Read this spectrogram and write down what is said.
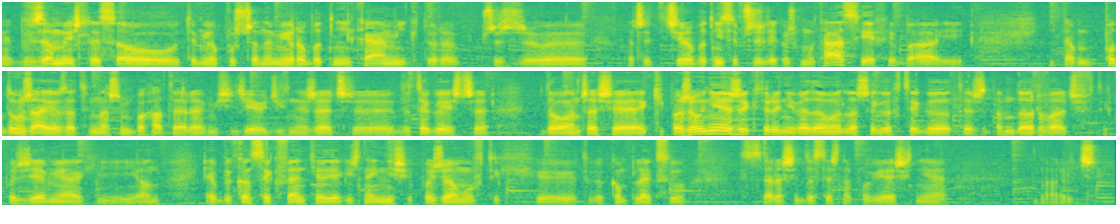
jakby w zamyśle są tymi opuszczonymi robotnikami, które przeżyły, znaczy ci robotnicy przeżyli jakąś mutację chyba i, i tam podążają za tym naszym bohaterem i się dzieją dziwne rzeczy. Do tego jeszcze dołącza się ekipa żołnierzy, który nie wiadomo dlaczego chce go też tam dorwać w tych podziemiach i on jakby konsekwentnie od jakichś najniższych poziomów tych, y, tego kompleksu stara się dostać na powierzchnię. No i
